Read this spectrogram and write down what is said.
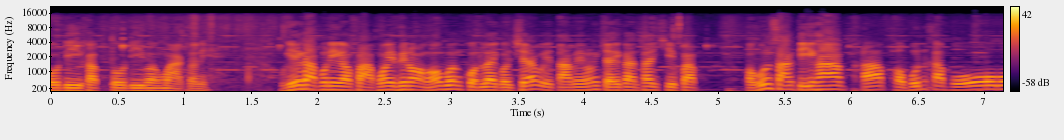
ตัวดีครับตัวดีมากๆตัวนี้โอเคครับวันนี้ก็ฝากพ่อแม่พี่น้องเอาเบิ่งกดไลค์กดแชร์ไว้ตามเป็นกำลังใจการถ่ายคลิปครับขอบคุณสังตีครับครับขอบคุณครับผม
